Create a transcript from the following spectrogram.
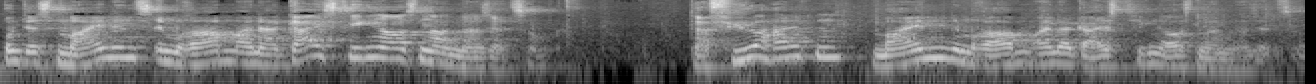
und des Meinens im Rahmen einer geistigen Auseinandersetzung. Dafürhalten, meinen im Rahmen einer geistigen Auseinandersetzung.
